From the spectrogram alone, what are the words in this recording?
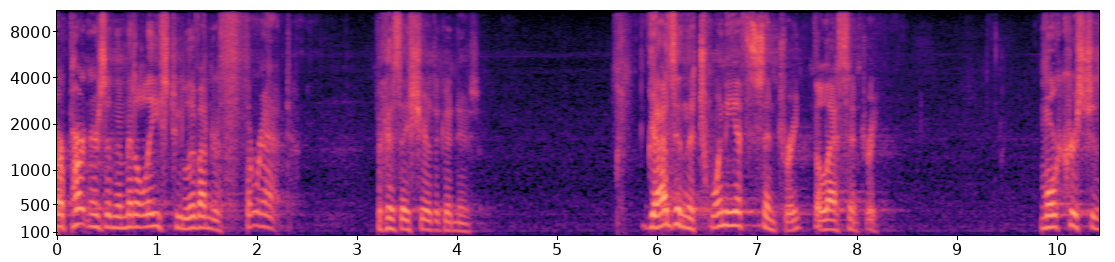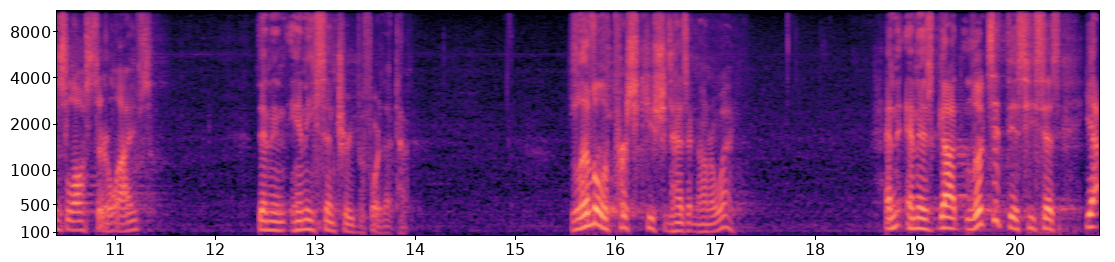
our partners in the Middle East who live under threat because they share the good news. Guys, in the 20th century, the last century, more Christians lost their lives than in any century before that time. Level of persecution hasn't gone away. And, and as God looks at this, he says, Yeah,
